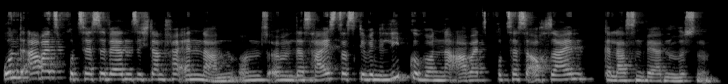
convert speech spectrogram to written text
Und Arbeitsprozesse werden sich dann verändern. Und ähm, das heißt, dass gewinne liebgewonnene Arbeitsprozesse auch sein gelassen werden müssen.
